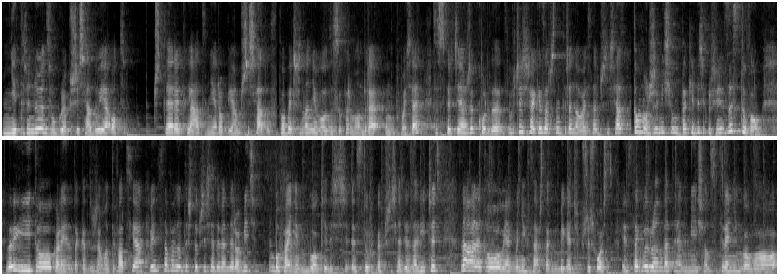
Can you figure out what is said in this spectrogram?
nie trenując w ogóle przysiadu, ja od 4 lat nie robiłam przysiadów. Po pierwsze, no nie było to super mądre, umówmy się. To stwierdziłam, że kurde, przecież jak ja zacznę trenować ten przysiad, to może mi się uda kiedyś usiąść ze stówą. No i to kolejna taka duża motywacja, więc na pewno też te przysiady będę robić, bo fajnie by było kiedyś stówkę w przysiadzie zaliczyć, no ale to jakby nie chcę aż tak wybiegać w przyszłość. Więc tak wygląda ten miesiąc treningowo.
